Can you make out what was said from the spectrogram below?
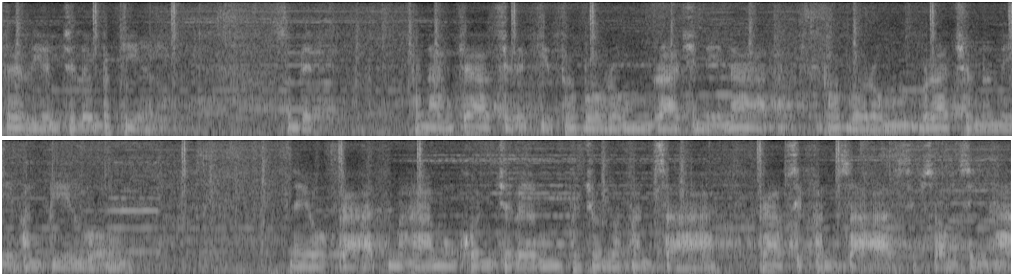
และเหรียญเฉลิมพระเกียรติ สมเด็จพระนางเจ้าสิริกิติ์พระบรมราชินีนาถพระบรมราชชนนีพันปีหลวง ในโอกาสมหามงคลเฉลิมพระชนมพรรษา 90 พรรษา 12 สิงหา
